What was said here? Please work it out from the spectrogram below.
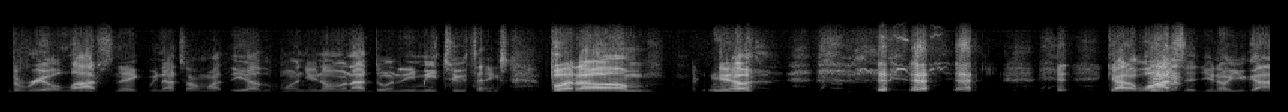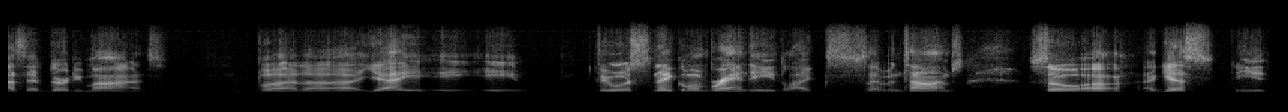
The real live snake. We're not talking about the other one. You know, we're not doing any Me Too things. But um, you know, gotta watch it. You know, you guys have dirty minds. But uh, yeah, he, he, he threw a snake on Brandi like seven times. So uh, I guess he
